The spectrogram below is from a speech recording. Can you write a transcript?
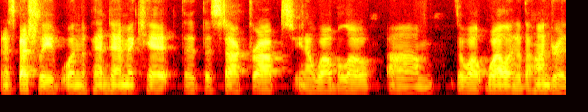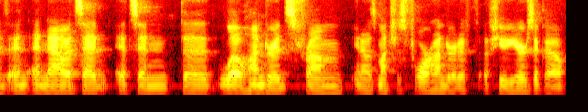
and especially when the pandemic hit, the, the stock dropped, you know, well below um, the well, well into the hundreds, and and now it's at it's in the low hundreds from you know as much as 400 a, a few years ago.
